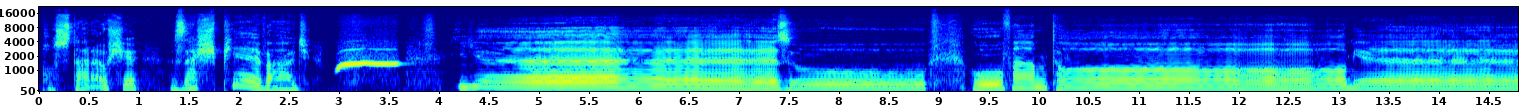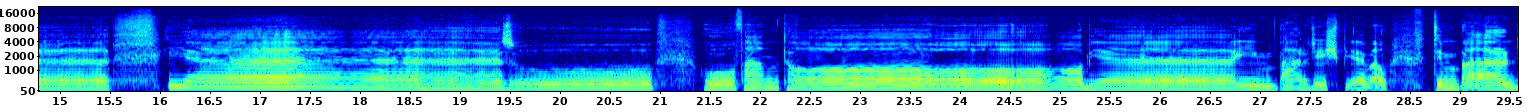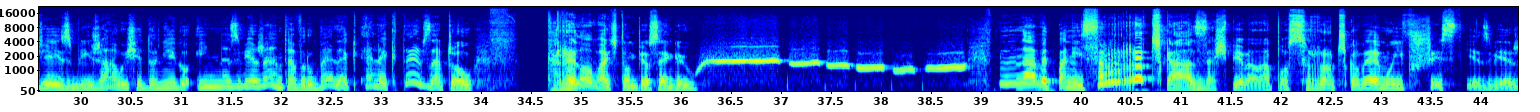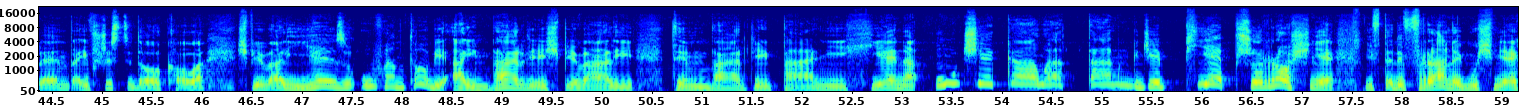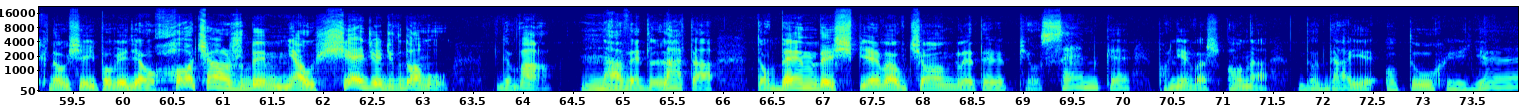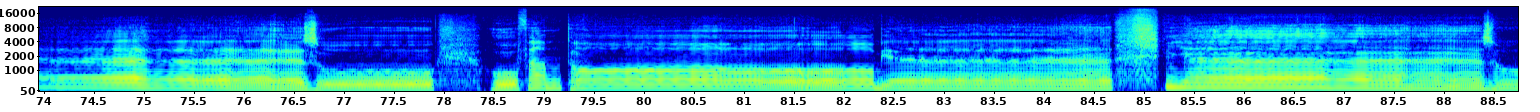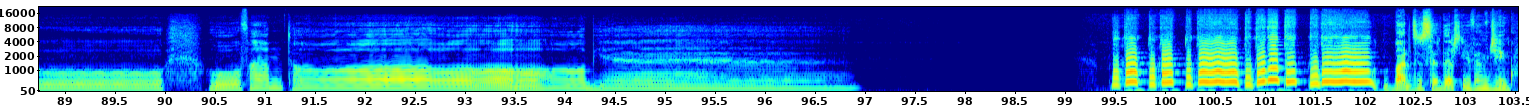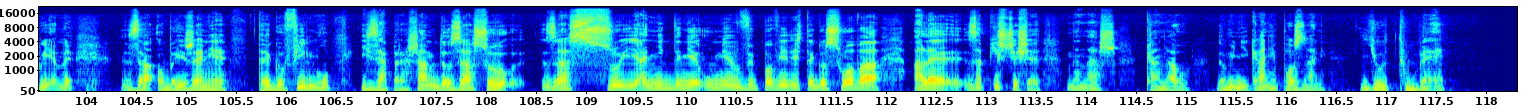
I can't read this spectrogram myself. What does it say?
postarał się zaśpiewać. Jezu, ufam Tobie. Jezu, ufam Tobie. Bardziej śpiewał, tym bardziej zbliżały się do niego inne zwierzęta. Wróbelek Elek też zaczął trelować tą piosenkę. Nawet pani sroczka zaśpiewała po sroczkowemu i wszystkie zwierzęta i wszyscy dookoła śpiewali Jezu, ufam Tobie, a im bardziej śpiewali, tym bardziej pani hiena uciekała tam, gdzie pieprz rośnie. I wtedy Franek uśmiechnął się i powiedział, chociażbym miał siedzieć w domu dwa, nawet lata, to będę śpiewał ciągle tę piosenkę, ponieważ ona dodaje otuchy. Jezu, ufam Tobie. Jezu, ufam Tobie. Bardzo serdecznie Wam dziękujemy za obejrzenie tego filmu i zapraszamy do zasu. zasu ja nigdy nie umiem wypowiedzieć tego słowa, ale zapiszcie się na nasz kanał Dominikanie Poznań YouTube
